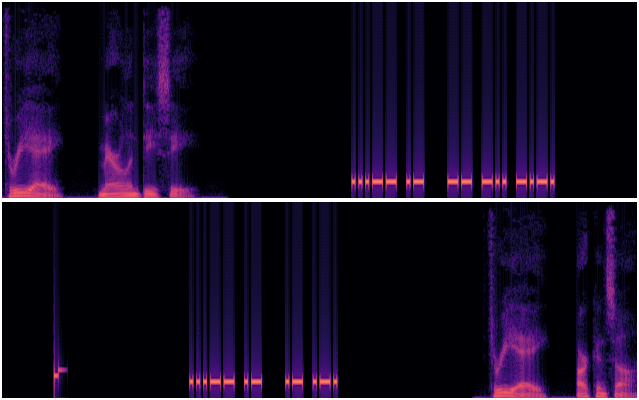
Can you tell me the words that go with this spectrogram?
Three A, Maryland, D.C. Three A, Arkansas.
